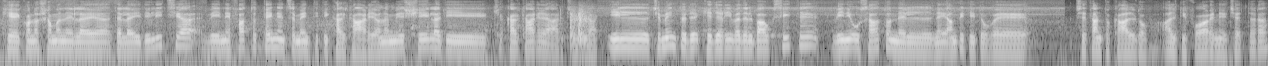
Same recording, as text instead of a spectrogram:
che conosciamo nell'edilizia viene fatto tendenzialmente di calcare, è una miscela di calcare e argilla. Il cemento che deriva dal bauxite viene usato nel, nei ambiti dove c'è tanto caldo, alti forni eccetera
